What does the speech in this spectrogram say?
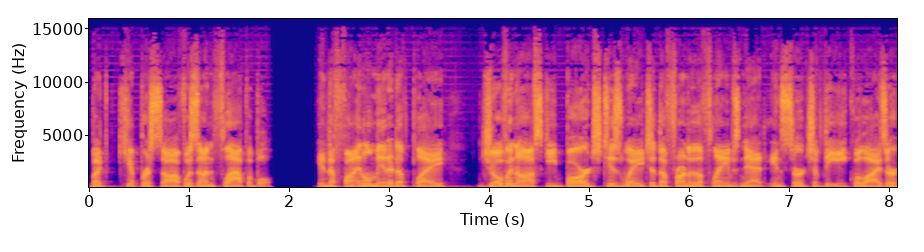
but Kiprusoff was unflappable. In the final minute of play, Jovanovski barged his way to the front of the Flames' net in search of the equalizer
